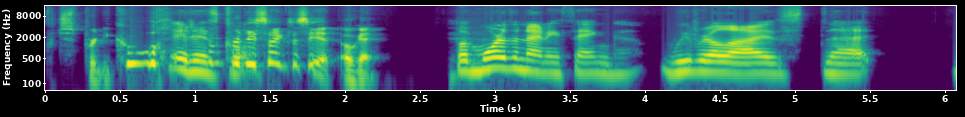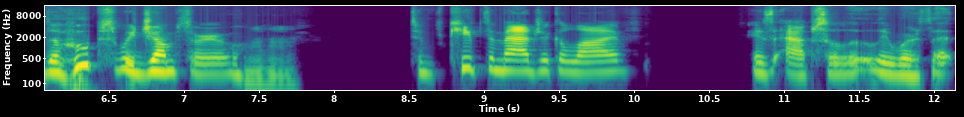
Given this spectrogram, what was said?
which is pretty cool. It is I'm pretty psyched to see it. Okay. But more than anything, we realized that the hoops we jump through hmm to keep the magic alive is absolutely worth it.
